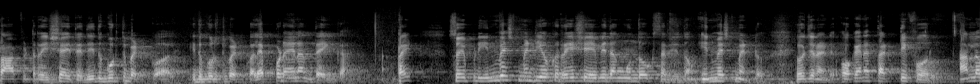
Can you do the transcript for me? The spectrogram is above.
ప్రాఫిట్ రేషియో అవుతుంది ఇది గుర్తుపెట్టుకోవాలి. ఇది గుర్తుపెట్టుకోవాలి. ఎప్పుడైనా అంతే ఇంకా. రైట్ సో ఇప్పుడు ఇన్వెస్ట్మెంట్ యొక్క రేషియో ఏ విధంగా ఉందో ఒకసారి చూద్దాం. ఇన్వెస్ట్మెంట్ చూడండి. ఒకైనా థర్టీ ఫోర్ అందులో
